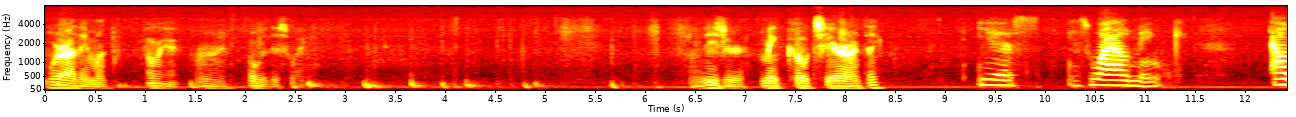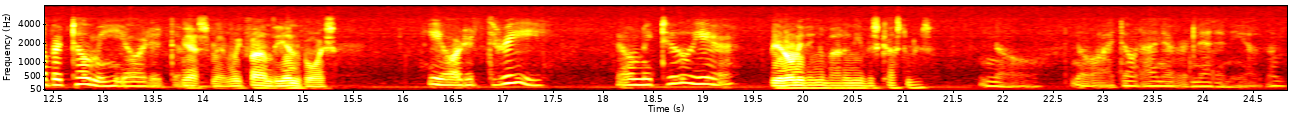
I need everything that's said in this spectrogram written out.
Where are they, Monk? Over here. All right, over this way. Well, these are mink coats here, aren't they? Yes. Yes, wild mink. Albert told me he ordered them. Yes, ma'am. We found the invoice. He ordered three. There are only two here. Do you know anything about any of his customers? No, no, I don't. I never met any of them.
